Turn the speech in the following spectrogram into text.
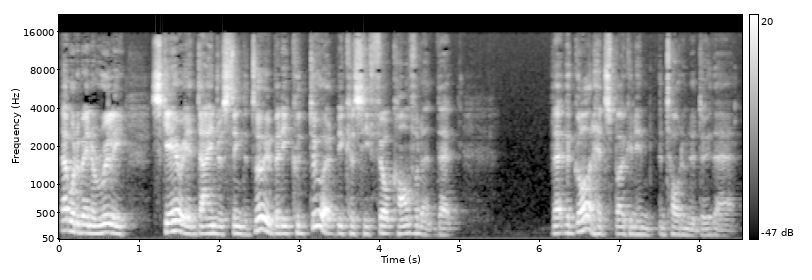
That would have been a really scary and dangerous thing to do, but he could do it because he felt confident that that the God had spoken him and told him to do that.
